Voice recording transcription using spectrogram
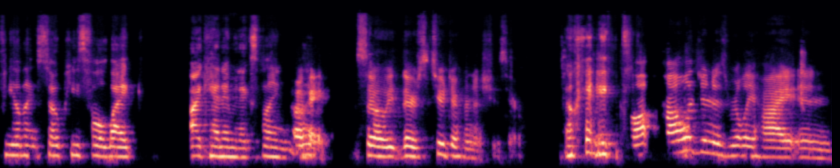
feeling so peaceful, like I can't even explain. Okay, so there's two different issues here. Okay, collagen is really high in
